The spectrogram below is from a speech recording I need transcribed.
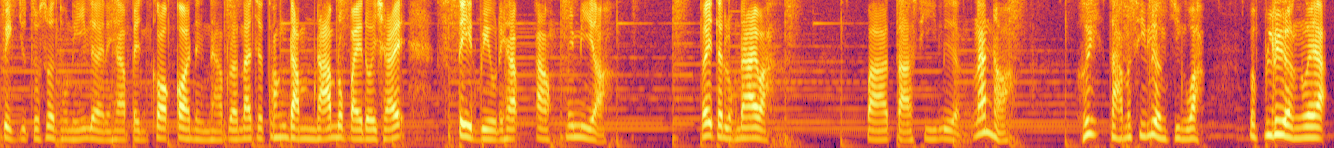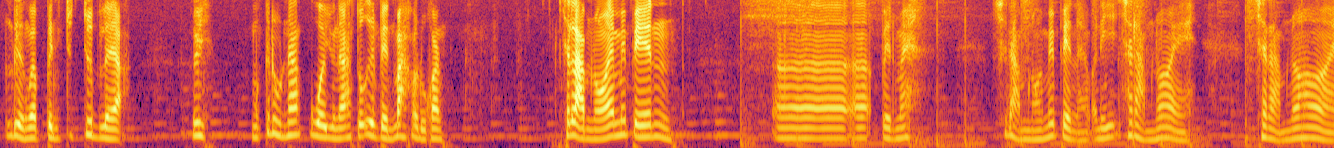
ฟิกอยู่ตรงส่วนตรงนี้เลยนะครับ เป็นเกาะก้อนหนึ่งนะครับเราน่าจะต้องดำน้ำลงไปโดยใช้สตีทวิวนะครับอ้าวไม่มีเหรอเฮ้ยแต่ลงได้วะปลาตาสีเหลืองนั่นเหรอเฮ้ยตามันสีเหลืองจริงวะแบบเหลืองเลยอะเหลืองแบบเป็นจุดๆเลยอะเฮ้ย มันก็ดูน่ากลัวอยู่นะ ตัวอื่นเป็นมากขอดูก่อนฉลามน้อยไม่เป็นเอ่อเป็นไหมฉลามน้อยไม่เป็นนะครับอันนี้ฉลามน้อยฉลามน้อย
